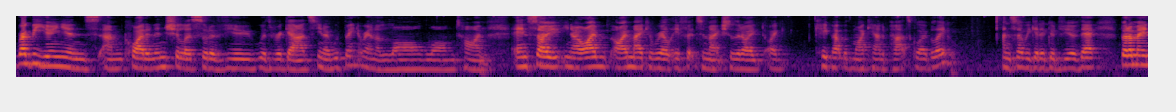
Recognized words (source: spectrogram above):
rugby union's um, quite an insular sort of view with regards, you know, we've been around a long, long time. Mm. And so, you know, I, I make a real effort to make sure that I, I keep up with my counterparts globally. Cool and so we get a good view of that. But I mean,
